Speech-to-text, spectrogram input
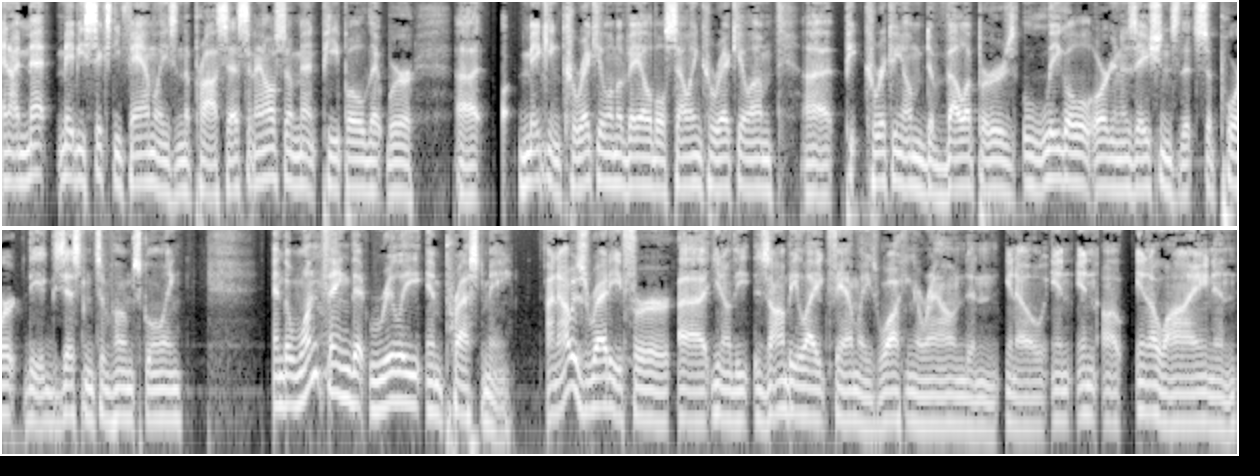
And I met maybe 60 families in the process. And I also met people that were uh, making curriculum available, selling curriculum, uh, p- curriculum developers, legal organizations that support the existence of homeschooling. And the one thing that really impressed me, and I was ready for uh, you know the zombie like families walking around and you know in in a, in a line and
